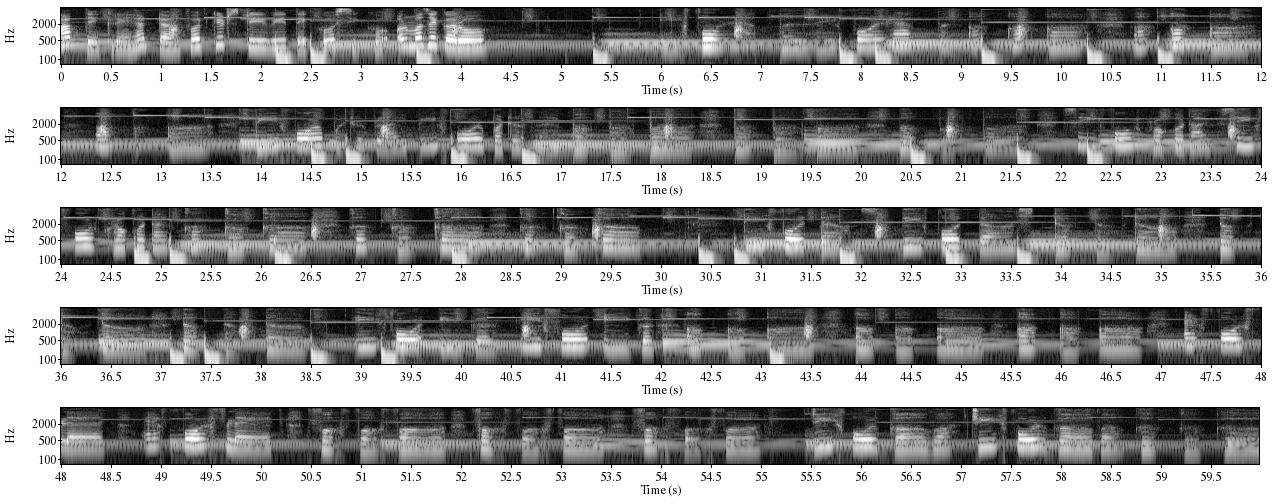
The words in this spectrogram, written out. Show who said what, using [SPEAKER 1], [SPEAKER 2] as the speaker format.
[SPEAKER 1] आप देख रहे हैं टर्न फॉर किड्स टीवी। देखो, सीखो और मज़े करो।
[SPEAKER 2] B for butterfly C crocodile crocodile for dance, D for dance, da da da da da da da da da. E for eagle, E for eagle, uh uh uh, uh uh uh, uh uh uh. F for flag, F for flag, f f f, f f f, f f f. G for Gava, G for Gava, g g g,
